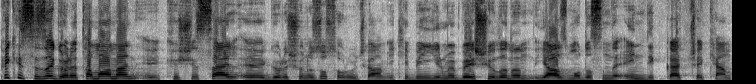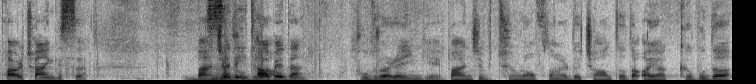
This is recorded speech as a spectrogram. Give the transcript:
Peki size göre tamamen e, kişisel e, görüşünüzü soracağım. 2025 yılının yaz modasında en dikkat çeken parça hangisi? Bence Size de pudra. hitap eden. Pudra rengi. Bence bütün raflarda, çantada, ayakkabıda,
